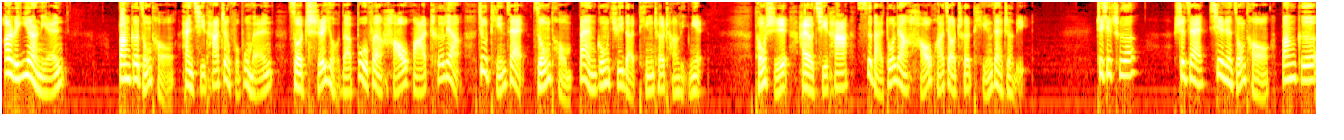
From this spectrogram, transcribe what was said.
二零一二年，邦哥总统和其他政府部门所持有的部分豪华车辆就停在总统办公区的停车场里面，同时还有其他四百多辆豪华轿车停在这里。这些车是在现任总统邦哥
